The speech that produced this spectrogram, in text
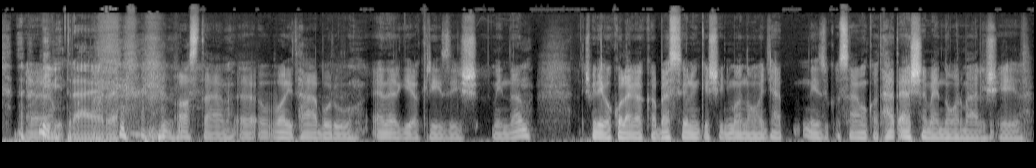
Mi vitt rá erre? Aztán van itt háború, energiakrízis, minden, és mindig a kollégákkal beszélünk, és így mondom, hogy hát nézzük a számokat, hát ez sem egy normális év.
